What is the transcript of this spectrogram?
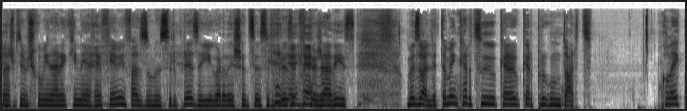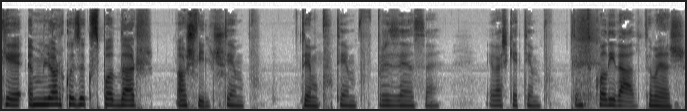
nós podemos combinar aqui na RFM e fazes uma surpresa. E agora deixou de ser surpresa porque eu já disse. Mas olha, também quero, -te, quero, quero perguntar-te qual é que é a melhor coisa que se pode dar aos filhos? Tempo, Tempo, tempo, presença. Eu acho que é tempo. Tempo de qualidade. também acho.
